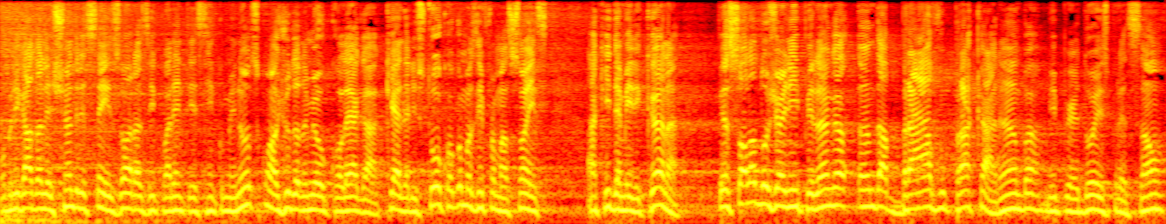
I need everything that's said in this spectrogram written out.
Obrigado, Alexandre. 6 horas e 45 minutos. Com a ajuda do meu colega Keller Estouco, algumas informações aqui de Americana. Pessoal lá do Jardim Ipiranga anda bravo pra caramba, me perdoe a expressão,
